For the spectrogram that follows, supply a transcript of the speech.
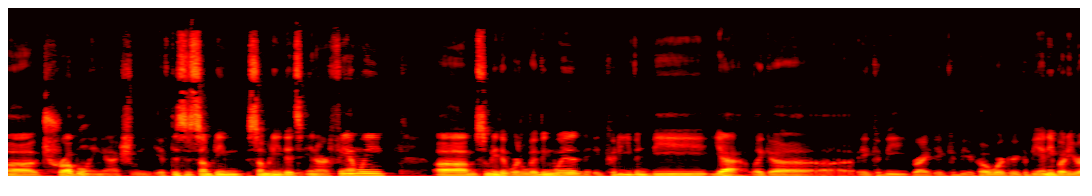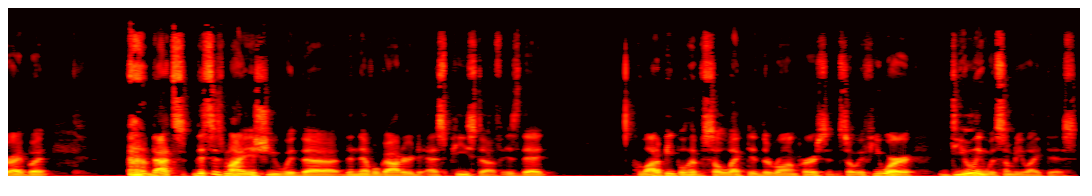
uh, troubling, actually, if this is something, somebody that's in our family, um, somebody that we're living with. It could even be, yeah, like a, uh, it could be, right, it could be a coworker, it could be anybody, right? But that's this is my issue with the the Neville Goddard SP stuff is that a lot of people have selected the wrong person. So if you are dealing with somebody like this,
